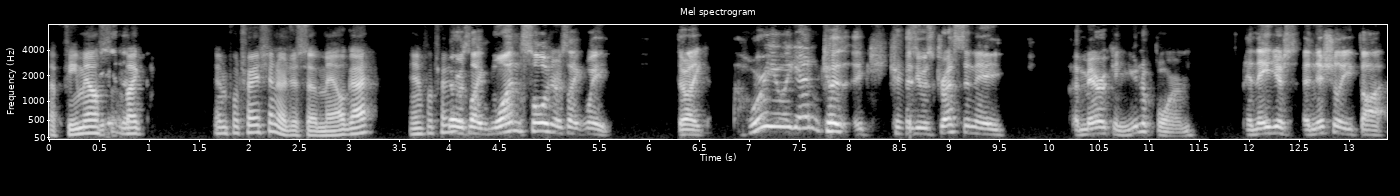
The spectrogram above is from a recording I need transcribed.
A female Yeah. like infiltration, or just a male guy infiltration? there was like one soldier. It's like, wait, they're like, who are you again? Because because he was dressed in a American uniform, and they just initially thought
